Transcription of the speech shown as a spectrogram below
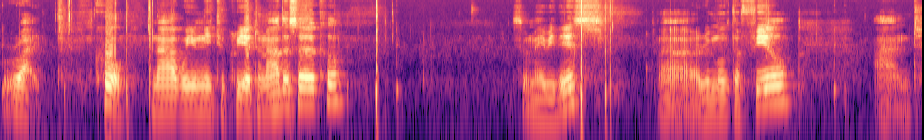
Right cool. Now we need to create another circle. So maybe this uh, remove the fill and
